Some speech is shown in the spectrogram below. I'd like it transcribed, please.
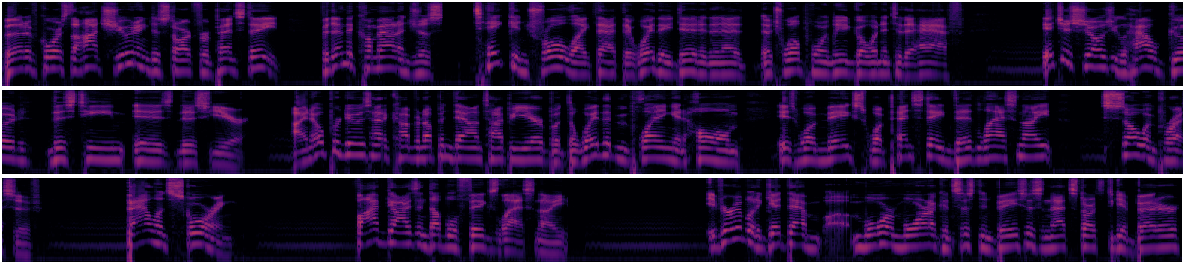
Then, of course, the hot shooting to start for Penn State. For them to come out and just take control like that, the way they did, and then a 12 point lead going into the half, it just shows you how good this team is this year. I know Purdue's had a kind of an up and down type of year, but the way they've been playing at home is what makes what Penn State did last night so impressive. Balanced scoring. Five guys in double figs last night. If you're able to get that uh, more and more on a consistent basis and that starts to get better,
